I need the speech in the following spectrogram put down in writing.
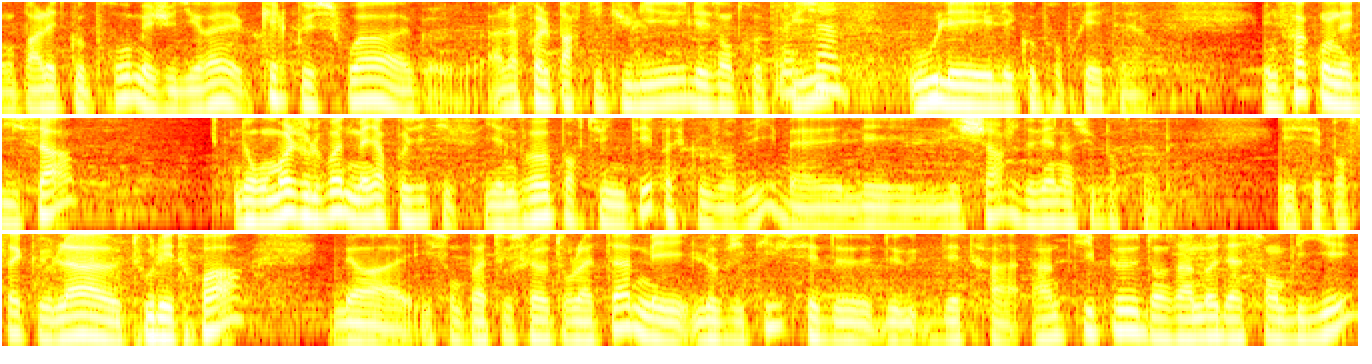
On parlait de copro, mais je dirais, quel que soit à la fois le particulier, les entreprises ou les, les copropriétaires. Une fois qu'on a dit ça, donc moi je le vois de manière positive. Il y a une vraie opportunité parce qu'aujourd'hui ben, les, charges deviennent insupportables. Et c'est pour ça que là, tous les trois, ben, euh, ils ne sont pas tous là autour de la table, mais l'objectif c'est d'être un, petit peu dans un mode assemblier.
